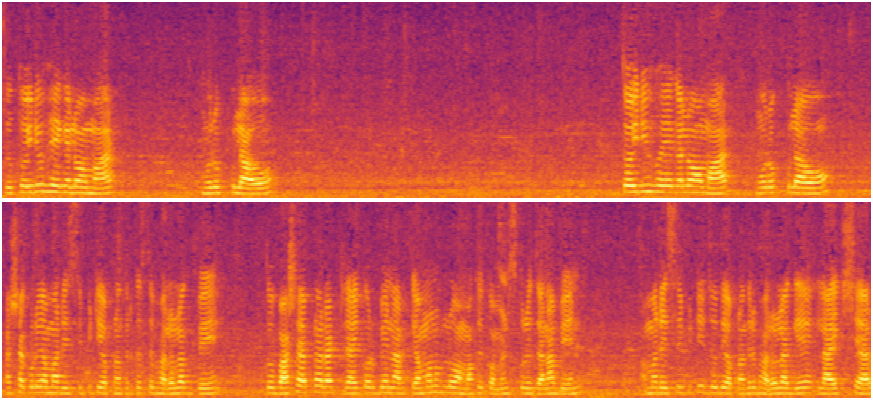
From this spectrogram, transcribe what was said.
তো তৈরি হয়ে গেল আমার মোরগ পোলাও। তৈরি হয়ে গেল আমার মোরগ পোলাও। আশা করি আমার রেসিপিটি আপনাদের কাছে ভালো লাগবে। তো বাসায় আপনারা ট্রাই করবেন আর কেমন হলো আমাকে কমেন্টস করে জানাবেন। আমার রেসিপিটি যদি আপনাদের ভালো লাগে লাইক শেয়ার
